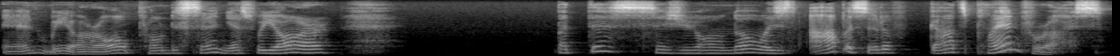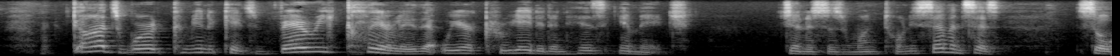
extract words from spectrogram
And we are all prone to sin. Yes, we are. But this, as you all know, is opposite of God's plan for us. God's word communicates very clearly that we are created in his image. Genesis 1:27 says, "So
